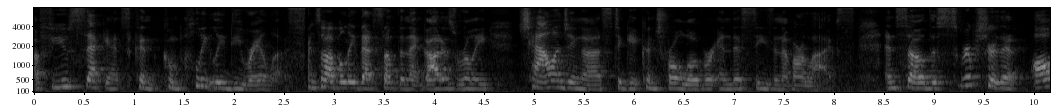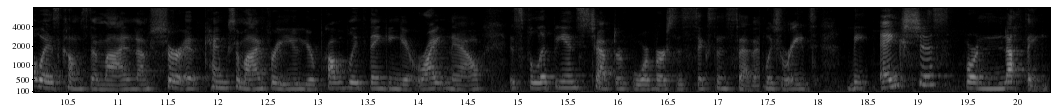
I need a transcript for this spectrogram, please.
a few seconds can completely derail us. And so I believe that's something that God is really challenging us to get control over in this season of our lives. And so the scripture that always comes to mind, and I'm sure it came to mind for you, you're probably thinking it right now, is Philippians chapter 4, verses 6 and 7, which reads, Be anxious for nothing.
